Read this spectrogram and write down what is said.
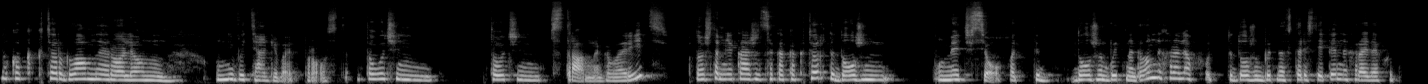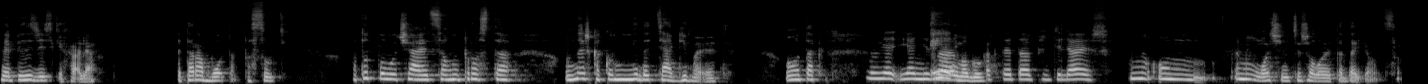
Но как актер главной роли он, он не вытягивает просто. Это очень, это очень странно говорить, потому что мне кажется, как актер ты должен уметь все. Хоть ты должен быть на главных ролях, хоть ты должен быть на второстепенных ролях, хоть на эпизодических ролях. Это работа, по сути. А тут, получается, он просто, он, знаешь, как он не дотягивает. Он вот так... Ну, я, я не знаю, я не могу. как ты это определяешь. Ну, он, ему очень тяжело это дается.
